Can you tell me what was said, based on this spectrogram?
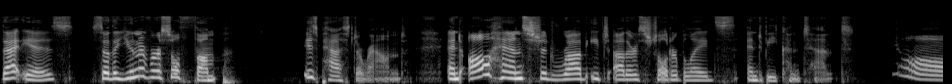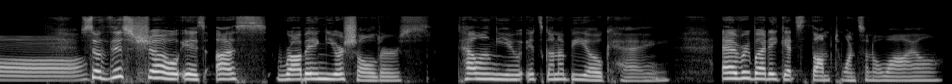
That is, so the universal thump is passed around, and all hands should rub each other's shoulder blades and be content. Aww. So this show is us rubbing your shoulders, telling you it's going to be okay. Everybody gets thumped once in a while,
